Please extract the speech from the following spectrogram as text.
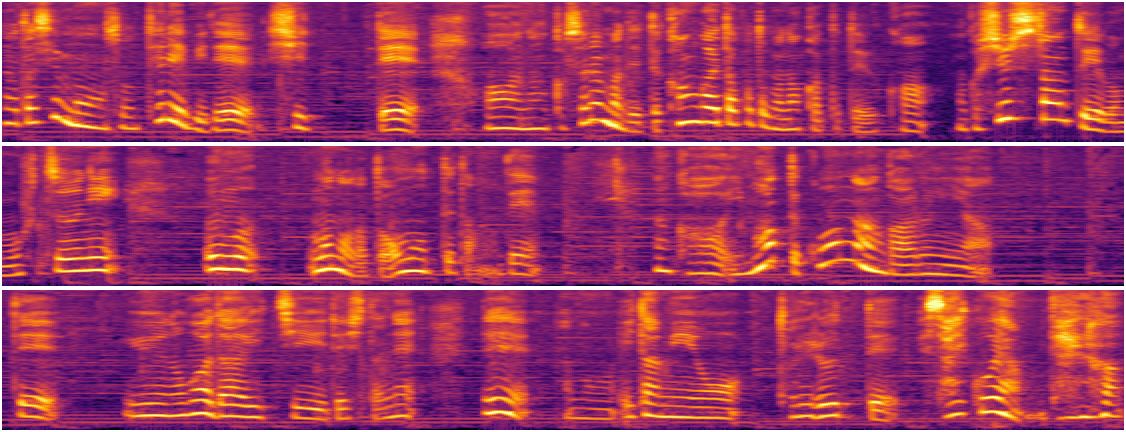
で私もそのテレビで知ってああなんかそれまでって考えたこともなかったというかなんか出産といえばもう普通に産むものだと思ってたのでなんか今ってこんなんがあるんやっていうのが第一でしたね。であの痛みを取れるって最高やんみたいな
